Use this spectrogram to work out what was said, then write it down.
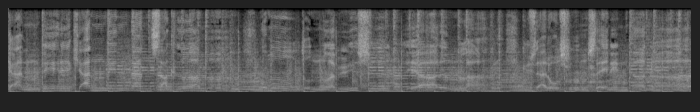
Kendini kendinden saklama Umudunla büyüsün yarınlar. Güzel olsun senin kadar.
